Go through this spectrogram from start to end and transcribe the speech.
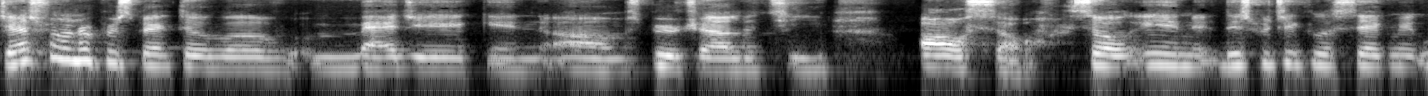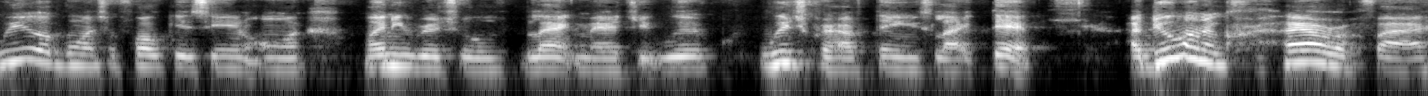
just from the perspective of magic and um, spirituality also. So in this particular segment, we are going to focus in on money rituals, black magic, with witchcraft, things like that. I do want to clarify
